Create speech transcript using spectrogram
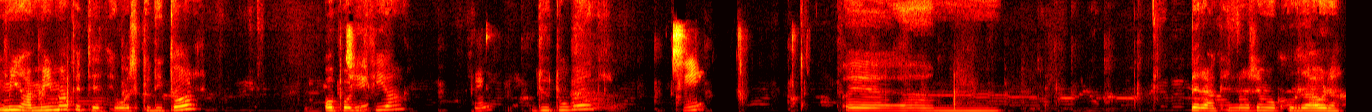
mira, a mí me apetece o escritor, o policía, Sí. youtuber, ¿Sí? Eh, mm, espera, que no se me ocurre ahora.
